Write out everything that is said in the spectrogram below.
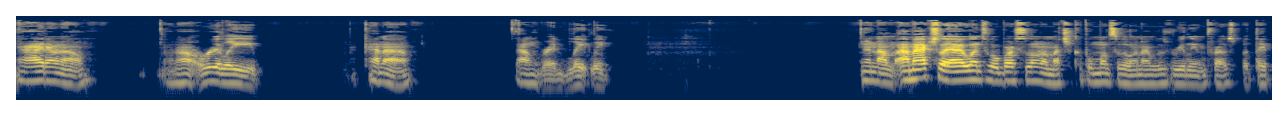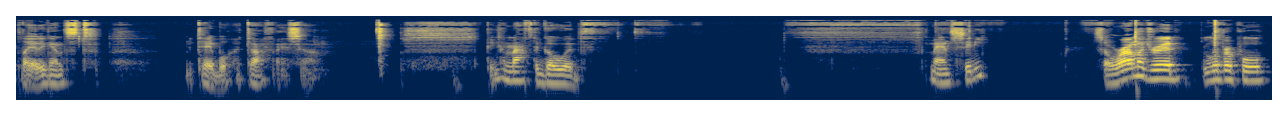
I don't know. I'm not really kind of downgrade lately. And I'm, I'm actually, I went to a Barcelona match a couple months ago and I was really impressed, but they played against the table Getafe, so I think I'm going to have to go with Man City. So Real Madrid, Liverpool,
